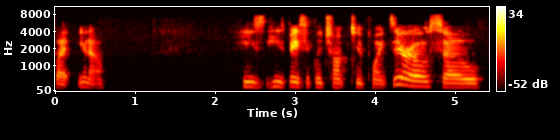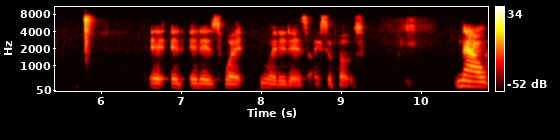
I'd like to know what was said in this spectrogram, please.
but you know, he's he's basically Trump 2.0, so it, it, it is what what it is, I suppose. Now,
